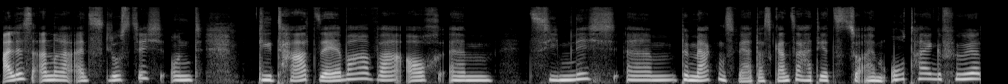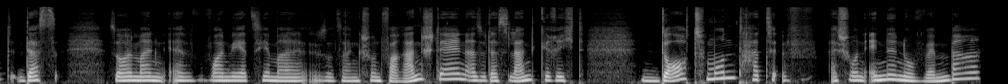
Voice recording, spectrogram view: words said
alles andere als lustig und die Tat selber war auch ähm, ziemlich ähm, bemerkenswert. Das Ganze hat jetzt zu einem Urteil geführt. Das soll man, äh, wollen wir jetzt hier mal sozusagen schon voranstellen. Also das Landgericht Dortmund hat schon Ende November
